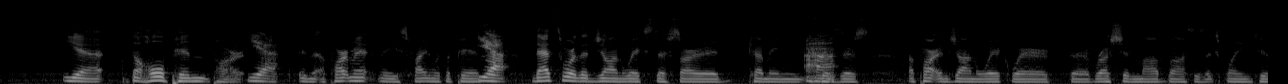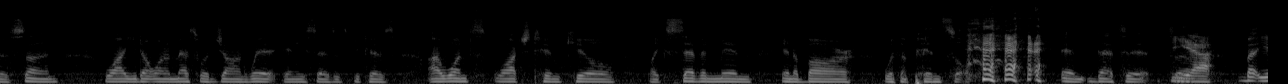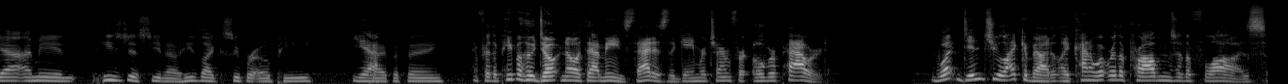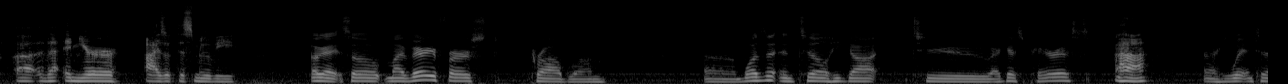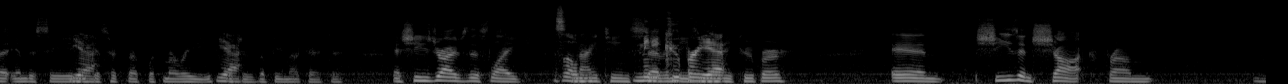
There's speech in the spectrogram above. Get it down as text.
yeah, the whole pin part Yeah. in the apartment, he's fighting with the pin. Yeah. that's where the John Wick stuff started coming Uh-huh. because there's a part in John Wick where the Russian mob boss is explaining to his son why you don't want to mess with John Wick, and he says it's because I once watched him kill like seven men in a bar with a pencil, and that's it. So- yeah. But yeah, I mean, he's just you know he's like super OP Yeah. type of thing. And for the people who don't know what that means, that is the gamer term for overpowered. What didn't you like about it? Like, kind of, what were the problems or the flaws uh, that in your eyes with this movie? Okay, so my very first problem um, wasn't until he got to, I guess, Paris. Uh huh. Uh, he went into that embassy and Yeah. he gets hooked up with Marie, Yeah. which is the female character, and she drives this like This little 1970s Mini Cooper, yeah. Mini Cooper, and she's in shock from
